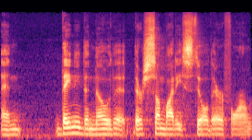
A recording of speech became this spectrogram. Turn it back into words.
and they need to know that there's somebody still there for them.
